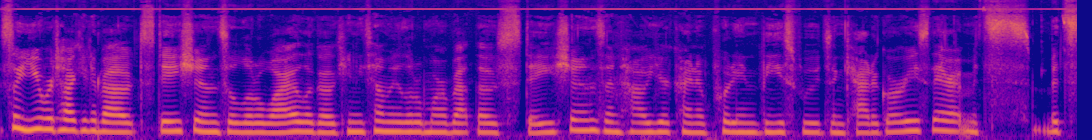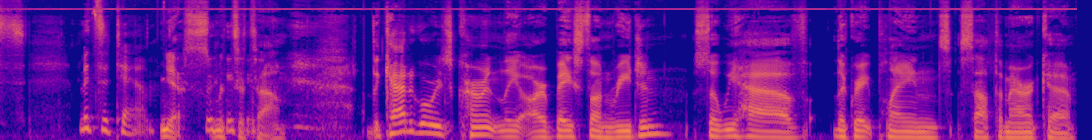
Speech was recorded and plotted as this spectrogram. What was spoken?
So you were talking about stations a little while ago. Can you tell me a little more about those stations and how you're kind of putting these foods in categories there at Mitz, Mitz, Mitsitam? Yes, Mitsitam. the categories currently are based on region. So we have the Great Plains, South America,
